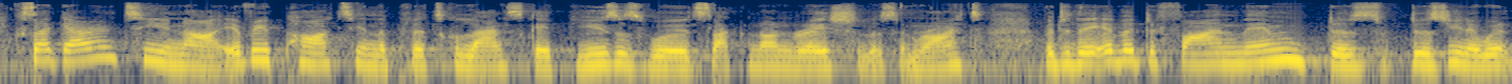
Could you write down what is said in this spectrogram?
Because I guarantee you now, every party in the political landscape uses words like non-racialism, right? But do they ever define them? Does, does you know, when,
